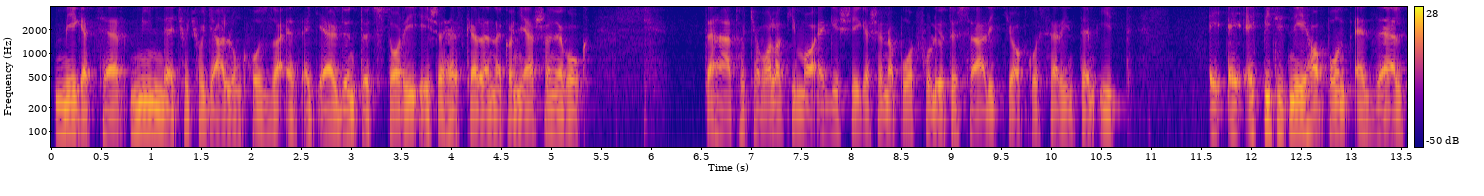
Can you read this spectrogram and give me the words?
még egyszer, mindegy, hogy hogy állunk hozzá, ez egy eldöntött sztori, és ehhez kellenek a nyersanyagok. Tehát, hogyha valaki ma egészségesen a portfóliót összeállítja, akkor szerintem itt egy, egy, egy picit néha pont ezzel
